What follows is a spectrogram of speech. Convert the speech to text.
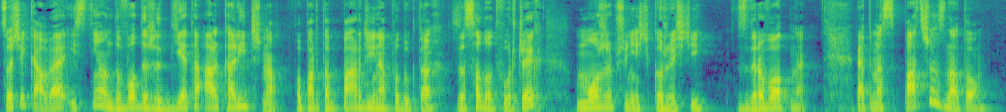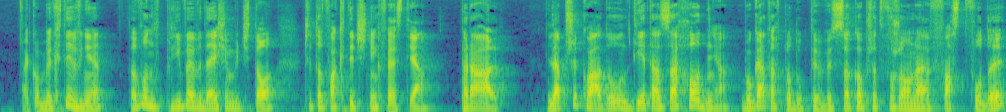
Co ciekawe, istnieją dowody, że dieta alkaliczna, oparta bardziej na produktach zasadotwórczych, może przynieść korzyści zdrowotne. Natomiast patrząc na to tak obiektywnie, to wątpliwe wydaje się być to, czy to faktycznie kwestia pral. Dla przykładu, dieta zachodnia, bogata w produkty wysoko przetworzone fast foody,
